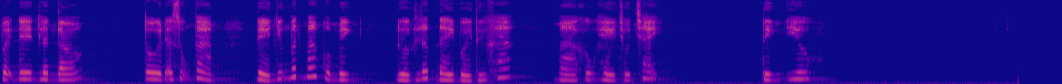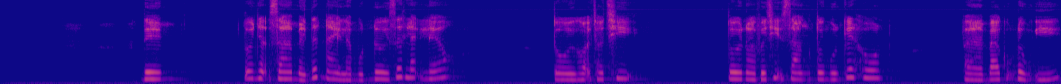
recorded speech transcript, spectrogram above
Vậy nên lần đó, tôi đã dũng cảm để những mất mát của mình được lấp đầy bởi thứ khác mà không hề trốn chạy tình yêu đêm tôi nhận ra mảnh đất này là một nơi rất lạnh lẽo. Tôi gọi cho chị. Tôi nói với chị rằng tôi muốn kết hôn và ba cũng đồng ý.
